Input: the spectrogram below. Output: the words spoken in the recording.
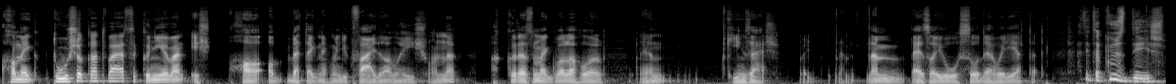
Ha meg túl sokat vársz, akkor nyilván, és ha a betegnek mondjuk fájdalmai is vannak, akkor az meg valahol olyan kínzás? Vagy nem, nem ez a jó szó, de hogy érted? Hát itt a küzdés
